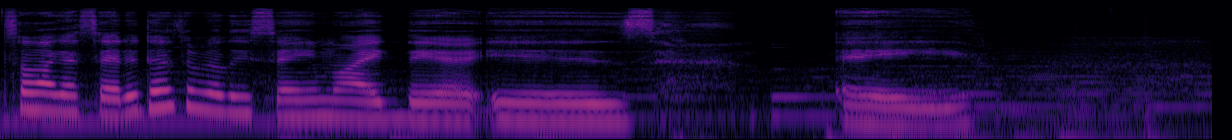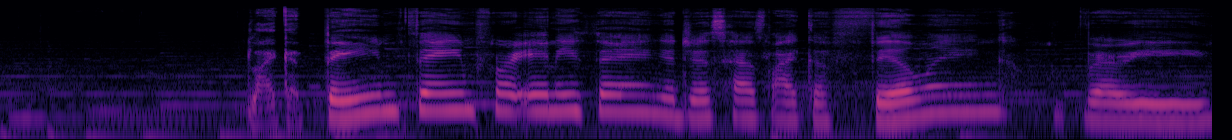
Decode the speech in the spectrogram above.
So, like I said, it doesn't really seem like there is a like a theme theme for anything. It just has like a feeling, very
